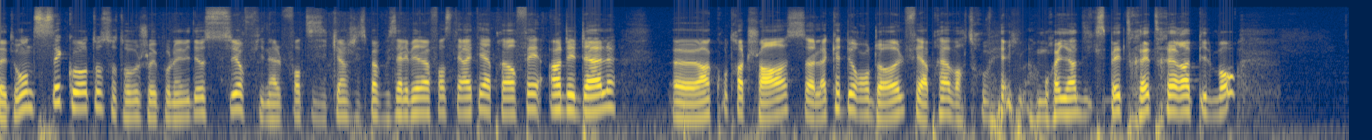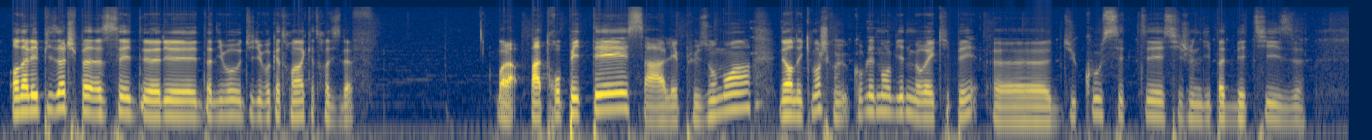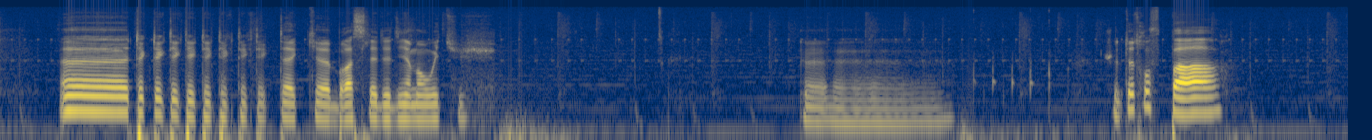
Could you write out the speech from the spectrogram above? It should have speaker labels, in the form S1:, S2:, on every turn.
S1: Salut tout le monde, c'est Court, on se retrouve aujourd'hui pour une vidéo sur Final Fantasy XV. J'espère que vous allez bien, la France s'est arrêtée après avoir fait un dédale, euh, un contrat de chasse, la quête de Randolph et après avoir trouvé un moyen d'XP très très rapidement. On a l'épisode, je suis passé d'un niveau, du niveau 80 à 99. Voilà, pas trop pété, ça allait plus ou moins. D'ailleurs, j'ai complètement oublié de me rééquiper. Euh, du coup, c'était, si je ne dis pas de bêtises... Euh, tac tac tac tac tac tac tac tac tac euh, bracelet de diamant où es-tu? Euh... Je ne te trouve pas.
